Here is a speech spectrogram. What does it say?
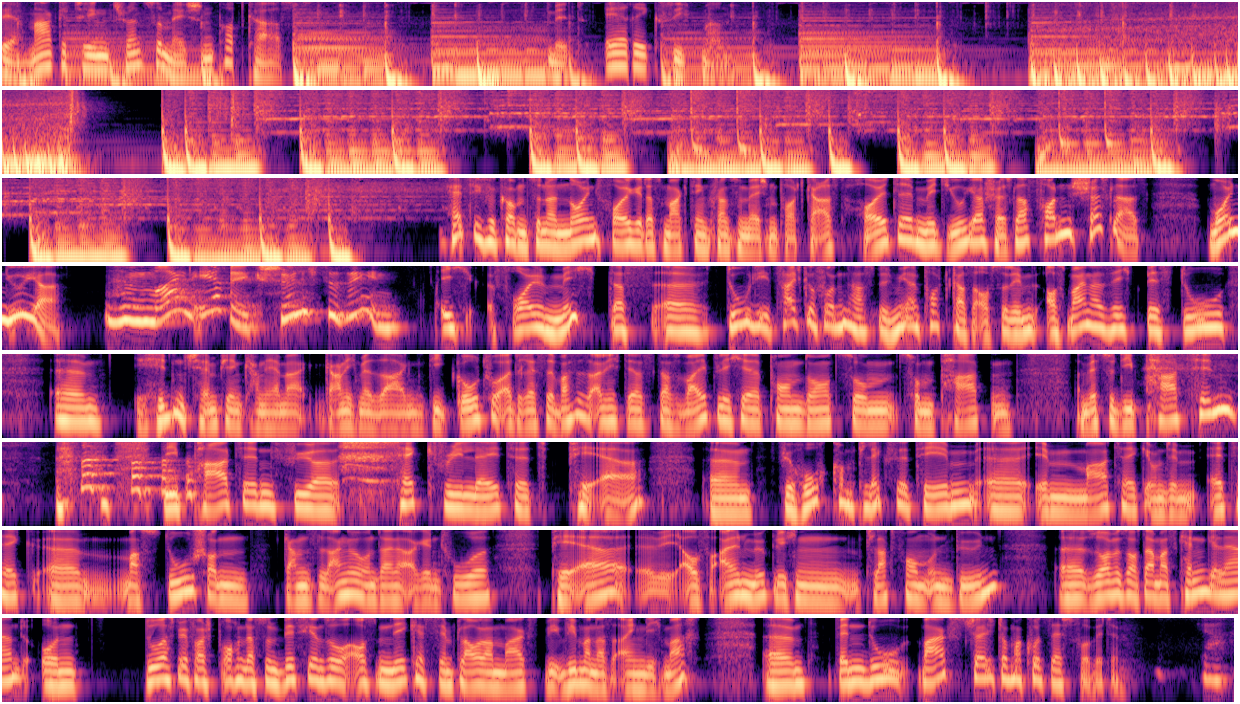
der Marketing Transformation Podcast mit Erik Siegmann. Herzlich willkommen zu einer neuen Folge des Marketing Transformation Podcast. Heute mit Julia Schössler von Schösslers. Moin Julia. Moin Erik, schön dich zu sehen. Ich freue mich, dass äh, du die Zeit gefunden hast, mit mir einen Podcast aufzunehmen. Aus meiner Sicht bist du ähm, Hidden Champion, kann ich ja mal gar nicht mehr sagen. Die Go-To-Adresse. Was ist eigentlich das, das weibliche Pendant zum, zum Paten? Dann wärst du die Patin die Patin für Tech-related PR. Ähm, für hochkomplexe Themen äh, im Martech und im EdTech äh, machst du schon ganz lange und deine Agentur PR äh, auf allen möglichen Plattformen und Bühnen. Äh, so haben wir es auch damals kennengelernt und Du hast mir versprochen, dass du ein bisschen so aus dem Nähkästchen plaudern magst, wie, wie man das eigentlich macht. Ähm, wenn du magst, stell dich doch mal kurz selbst vor, bitte. Ja,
